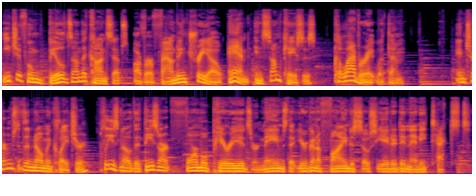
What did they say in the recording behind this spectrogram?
each of whom builds on the concepts of our founding trio and, in some cases, collaborate with them. In terms of the nomenclature, please know that these aren't formal periods or names that you're going to find associated in any texts.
